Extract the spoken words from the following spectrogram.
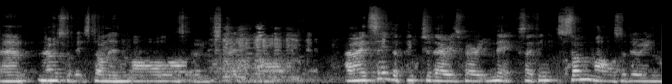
Um, most of it's done in malls and malls. And I'd say the picture there is very mixed. I think some malls are doing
